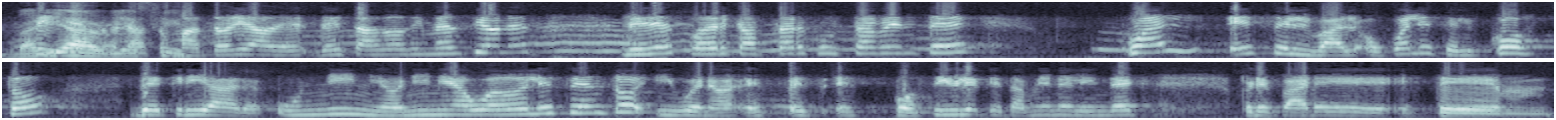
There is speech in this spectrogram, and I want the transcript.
Variable, sí, la sí. sumatoria de, de, estas dos dimensiones, la idea es poder captar justamente cuál es el val o cuál es el costo de criar un niño, niña o adolescente y bueno, es, es, posible que también el INDEC prepare este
